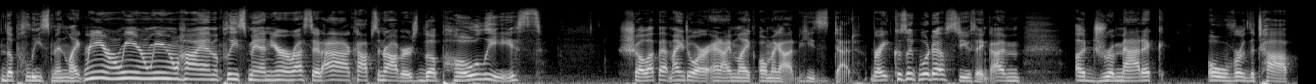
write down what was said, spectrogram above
the policeman like meow, meow, meow, hi i'm a policeman you're arrested ah cops and robbers. The police show up at my door and i'm like oh my god he's dead right? Because like what else do you think? I'm a dramatic over the top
